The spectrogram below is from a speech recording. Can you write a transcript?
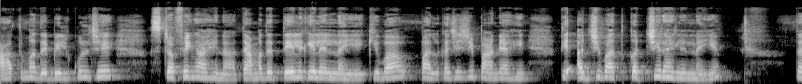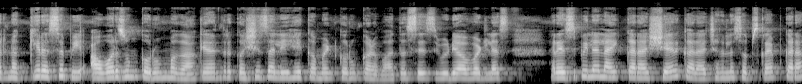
आतमध्ये बिलकुल जे स्टफिंग आहे ना त्यामध्ये तेल गेलेलं नाही आहे किंवा पालकाची जी पाने आहे ती अजिबात कच्ची राहिलेली नाही आहे तर नक्की रेसिपी आवर्जून करून बघा. त्यानंतर कशी झाली हे कमेंट करून कळवा. तसेच व्हिडिओ आवडल्यास रेसिपीला लाईक करा शेअर करा चॅनलला सबस्क्राईब करा.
